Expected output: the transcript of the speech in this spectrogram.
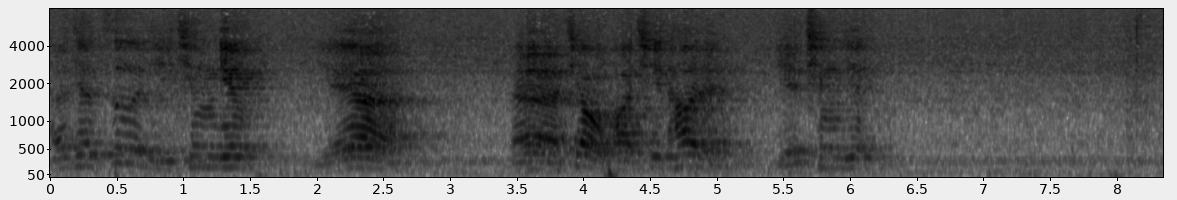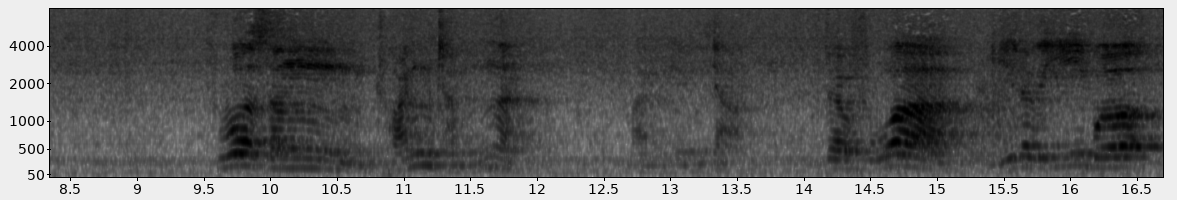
他就自己清净，也呀，呃，教化其他人也清净。佛僧传承啊，满天下。这佛啊，以这个衣钵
